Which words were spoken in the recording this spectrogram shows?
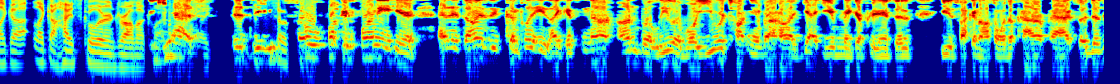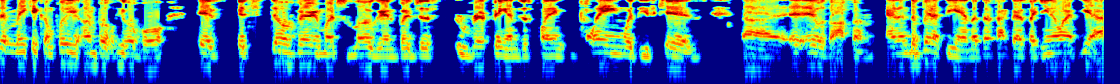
like a like a high schooler in drama class. Yes, like, it's, it's so, so, fucking funny here, and it's honestly completely like it's not unbelievable. You were talking about how like yeah, he would make appearances, he's fucking awesome with the power pack, so it doesn't make it completely unbelievable. It's it's still very much Logan, but just riffing and just playing playing with these kids. Uh, it, it was awesome, and then the bit at the end, that the fact that it's like you know what, yeah,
